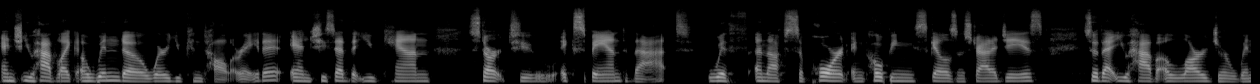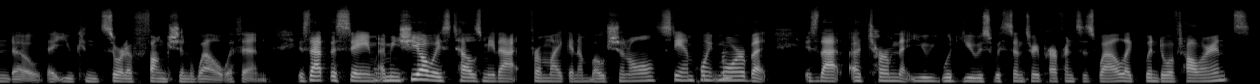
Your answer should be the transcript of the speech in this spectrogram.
and you have like a window where you can tolerate it. And she said that you can start to expand that with enough support and coping skills and strategies so that you have a larger window that you can sort of function well within. Is that the same? I mean, she always tells me that from like an emotional standpoint mm-hmm. more, but is that a term that you would use with sensory preference as well, like window of tolerance?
